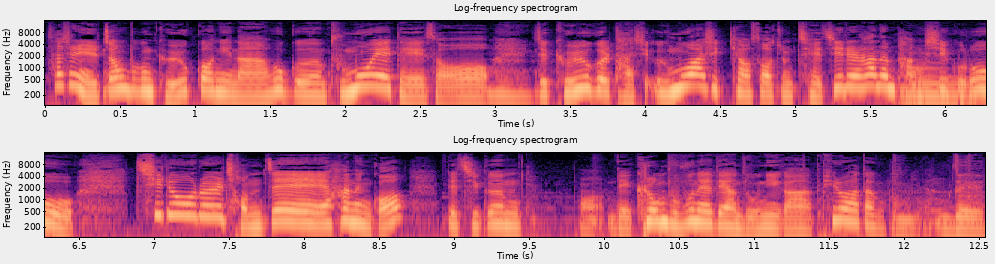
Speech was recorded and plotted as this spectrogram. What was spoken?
사실 일정 부분 교육권이나 혹은 부모에 대해서 네. 이제 교육을 다시 의무화시켜서 좀 제지를 하는 방식으로 음. 치료를 전제하는 거. 근데 지금 어, 네, 그런 부분에 대한 논의가 필요하다고 봅니다. 네,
